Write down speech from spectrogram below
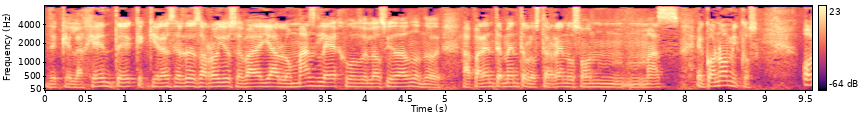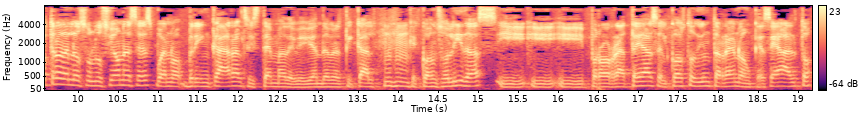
de que la gente que quiere hacer desarrollo se vaya a lo más lejos de la ciudad donde aparentemente los terrenos son más económicos. Otra de las soluciones es, bueno, brincar al sistema de vivienda vertical, que consolidas y, y, prorrateas el costo de un terreno, aunque sea alto,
